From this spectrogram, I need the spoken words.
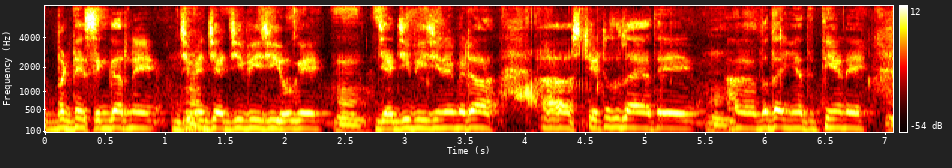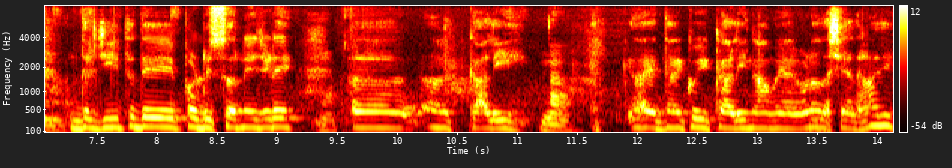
ਵੱਡੇ ਸਿੰਗਰ ਨੇ ਜਿਵੇਂ ਜੈਜੀ ਵੀ ਜੀ ਹੋ ਗਏ। ਜੈਜੀ ਵੀ ਜੀ ਨੇ ਮੇਰਾ ਸਟੇਟਸ ਲਾਇਆ ਤੇ ਵਧਾਈਆਂ ਦਿੱਤੀਆਂ ਨੇ। ਦਲਜੀਤ ਦੇ ਪ੍ਰੋਡਿਊਸਰ ਨੇ ਜਿਹੜੇ ਕਾਲੀ ਨਾ। ਇਦਾਂ ਕੋਈ ਕਾਲੀ ਨਾਮ ਹੈ ਉਹਨਾਂ ਦਾ ਸ਼ਾਇਦ ਹਨਾ ਜੀ?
